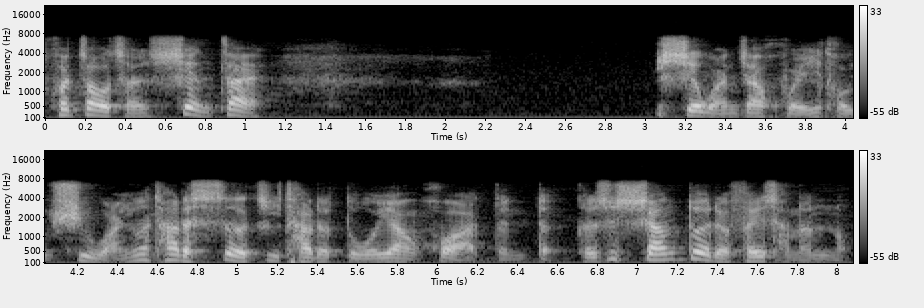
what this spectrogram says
会造成现在一些玩家回头去玩，因为它的设计、它的多样化等等，可是相对的非常的浓。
